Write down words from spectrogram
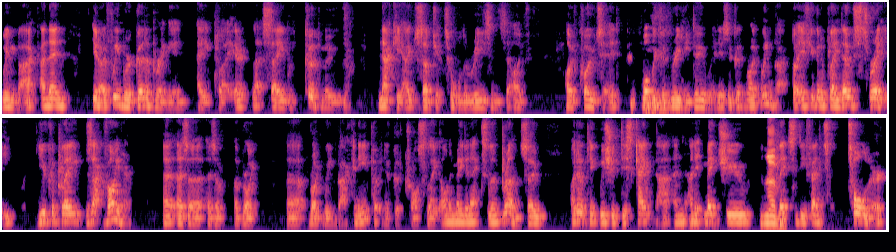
wing back, and then you know if we were going to bring in a player, let's say we could move Nakhi out, subject to all the reasons that I've I've quoted. What we could really do with is a good right wing back. But if you're going to play those three, you could play Zak Vyner uh, as a as a, a right uh, right wing back, and he put in a good cross late on and made an excellent run. So I don't think we should discount that, and, and it makes you no. makes the defense taller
